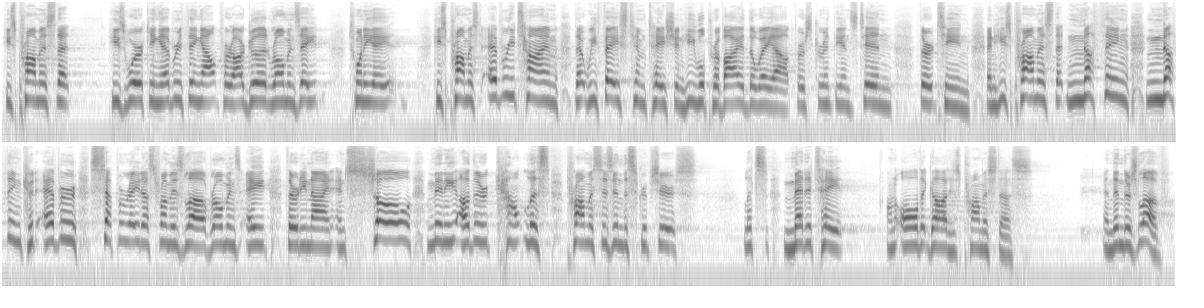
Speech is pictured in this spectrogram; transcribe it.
He's promised that He's working everything out for our good, Romans 8 28. He's promised every time that we face temptation, He will provide the way out. 1 Corinthians 10 13. And He's promised that nothing, nothing could ever separate us from His love. Romans 8 39. And so many other countless promises in the scriptures. Let's meditate on all that God has promised us. And then there's love.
